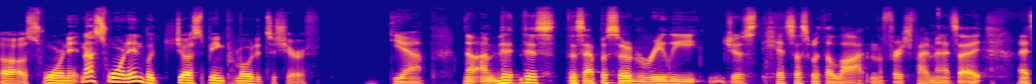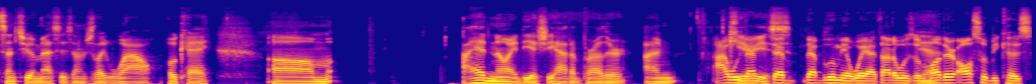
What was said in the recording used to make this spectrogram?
uh, sworn in, not sworn in, but just being promoted to sheriff. Yeah. Now, um, th- this this episode really just hits us with a lot in the first five minutes. I I sent you a message. I'm just like, wow, okay. Um, I had no idea she had a brother. I'm I would that, that, that blew me away. I thought it was a yeah. mother, also because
